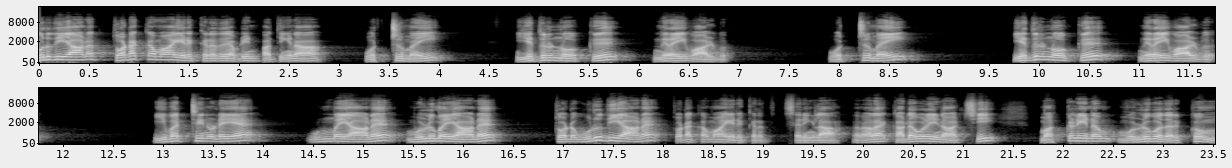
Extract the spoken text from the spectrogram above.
உறுதியான தொடக்கமாக இருக்கிறது அப்படின்னு பார்த்தீங்கன்னா ஒற்றுமை எதிர்நோக்கு நிறைவாழ்வு. ஒற்றுமை எதிர்நோக்கு நிறைவாழ்வு. இவற்றினுடைய உண்மையான முழுமையான தொட உறுதியான தொடக்கமாக இருக்கிறது சரிங்களா? அதனால் கடவுளின் ஆட்சி மக்களினம் முழுவதற்கும்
